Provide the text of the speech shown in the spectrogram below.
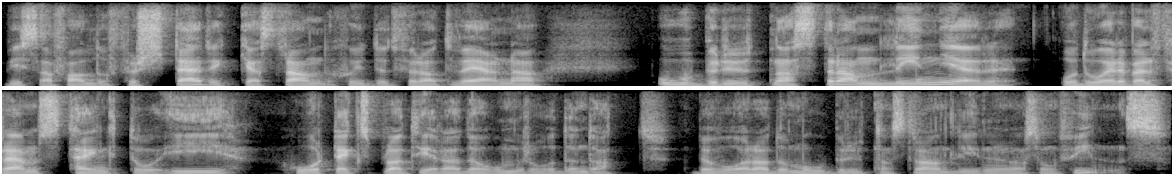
vissa fall då förstärka strandskyddet för att värna obrutna strandlinjer. Och då är det väl främst tänkt då i hårt exploaterade områden att bevara de obrutna strandlinjerna som finns.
